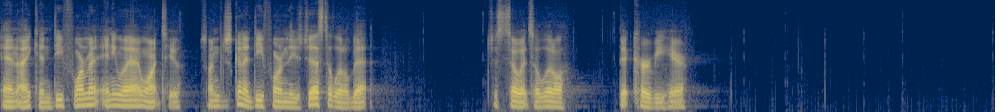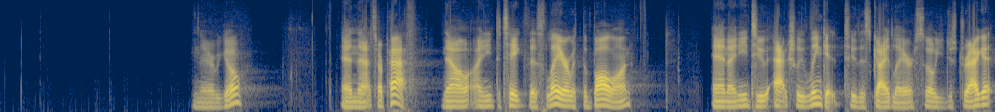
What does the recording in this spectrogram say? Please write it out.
and I can deform it any way I want to. So I'm just going to deform these just a little bit, just so it's a little bit curvy here. And there we go. And that's our path. Now I need to take this layer with the ball on, and I need to actually link it to this guide layer. So you just drag it,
